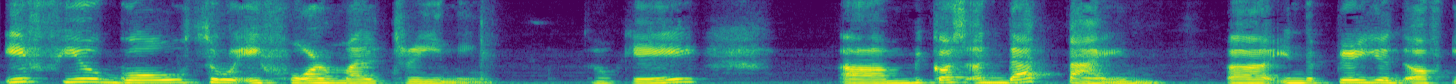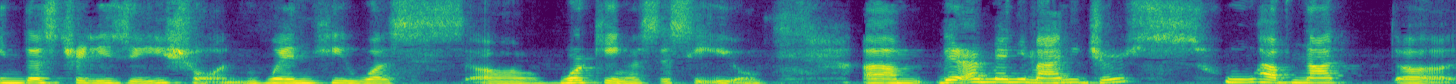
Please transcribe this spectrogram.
if you go through a formal training okay? Um, because on that time uh, in the period of industrialization when he was uh, working as a ceo um, there are many managers who have not uh,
